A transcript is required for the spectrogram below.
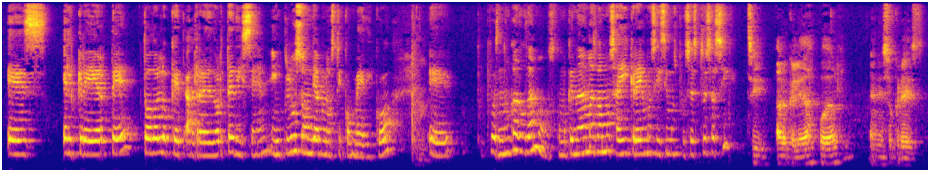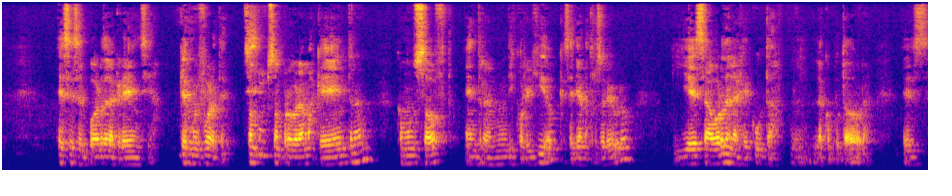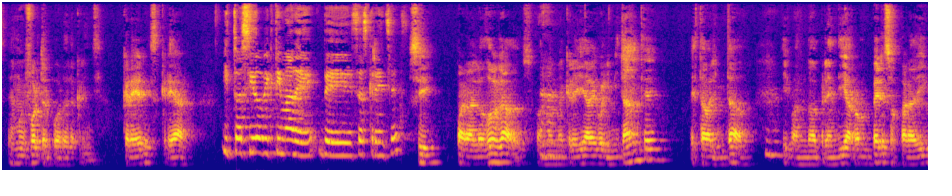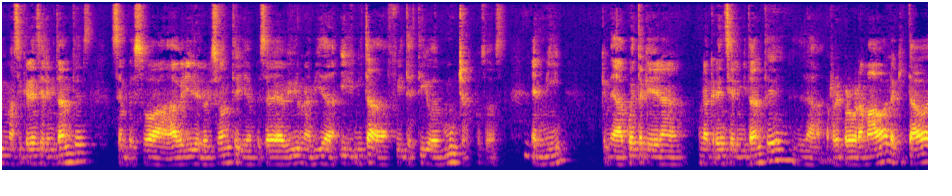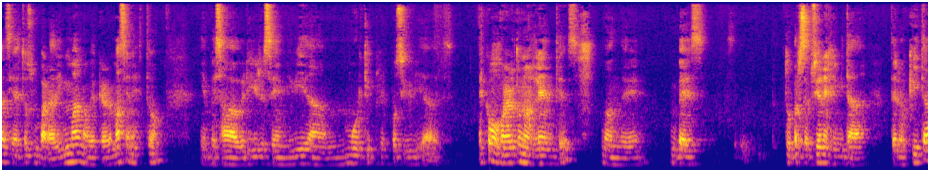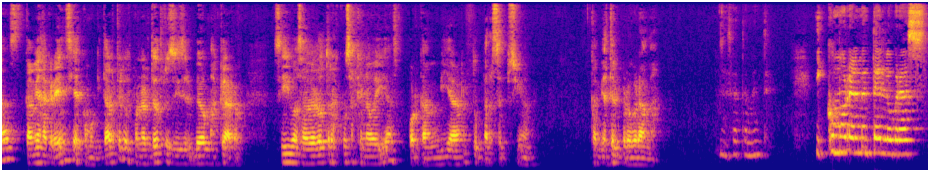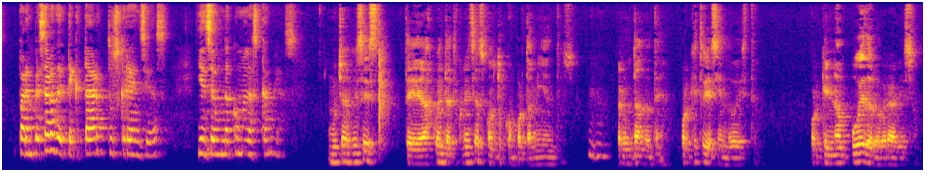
es el creerte todo lo que alrededor te dicen, incluso un diagnóstico médico, eh, pues nunca dudamos, como que nada más vamos ahí, creemos y decimos, pues esto es así. Sí, a lo que le das poder, en eso crees. Ese es el poder de la creencia, que es muy fuerte. Son, son programas que entran como un soft, entran en un disco rígido, que sería nuestro cerebro, y esa orden la ejecuta la computadora. Es, es muy fuerte el poder de la creencia. Creer es crear. ¿Y tú has sido víctima de, de esas creencias? Sí, para los dos lados. Cuando me creía algo limitante, estaba limitado. Y cuando aprendí a romper esos paradigmas y creencias limitantes, se empezó a abrir el horizonte y empecé a vivir una vida ilimitada. Fui testigo de muchas cosas en mí que me daba cuenta que era una creencia limitante, la reprogramaba, la quitaba, decía esto es un paradigma, no voy a creer más en esto y empezaba a abrirse en mi vida múltiples posibilidades. Es como ponerte unos lentes donde ves, tu percepción es limitada. Te los quitas, cambias la creencia, es como quitártelos, ponerte otros y veo más claro. Sí, vas a ver otras cosas que no veías por cambiar tu percepción. Cambiaste el programa. Exactamente. ¿Y cómo realmente logras, para empezar, a detectar tus creencias y en segunda, cómo las cambias? muchas veces te das cuenta de tus creencias con tus comportamientos, preguntándote, ¿por qué estoy haciendo esto? ¿Por qué no puedo lograr eso?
